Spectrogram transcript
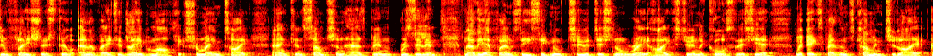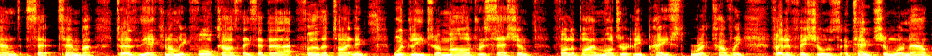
Inflation is still elevated, labour markets remain tight, and consumption has been resilient. Now, the FOMC signalled two additional rate hikes during the course of this year. We expect them to come in July and September. In terms of the economic forecast, they said that, that further tightening would lead to a mild recession followed by a moderately paced recovery. Fed officials' attention will now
